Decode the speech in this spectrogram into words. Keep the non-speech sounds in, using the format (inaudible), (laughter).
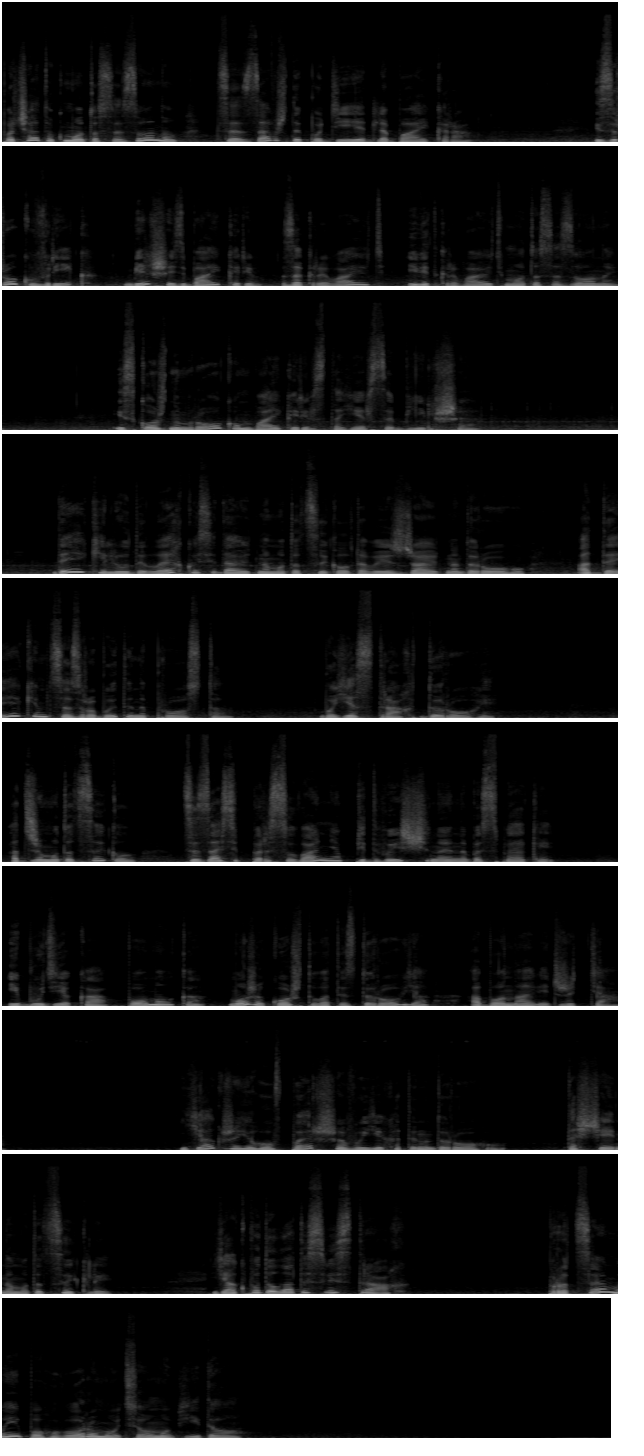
Початок мотосезону це завжди подія для байкера. Із року в рік більшість байкерів закривають і відкривають мотосезони. І з кожним роком байкерів стає все більше. Деякі люди легко сідають на мотоцикл та виїжджають на дорогу, а деяким це зробити непросто, бо є страх дороги. Адже мотоцикл це засіб пересування підвищеної небезпеки, і будь-яка помилка може коштувати здоров'я або навіть життя. Як же його вперше виїхати на дорогу? Та ще й на мотоциклі? Як подолати свій страх? Про це ми і поговоримо у цьому відео.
